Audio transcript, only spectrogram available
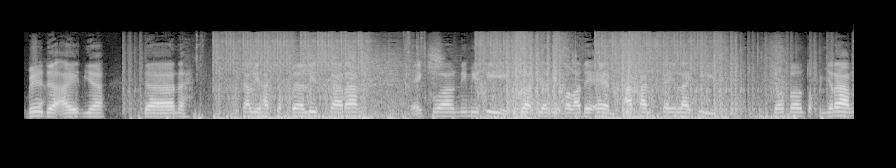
beda aibnya dan kita lihat kembali sekarang Equanimity Guardian Evil ADN akan sekali lagi coba untuk menyerang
